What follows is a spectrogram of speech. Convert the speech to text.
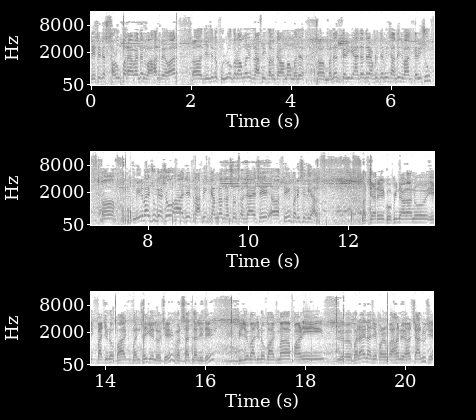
જે છે તે સ્થળ ઉપર આવ્યા હતા વાહન વ્યવહાર જે છે તે ખુલ્લો કરવામાં અને ટ્રાફિક હલ કરવામાં મદદ કરી રહ્યા હતા. ત્યારે આપણે તેમની સાથે જ વાત કરીશું. અ, મિહિરભાઈ શું કહેશો? આ જે ટ્રાફિક જામના દ્રશ્યો સર્જાયા છે કેવી પરિસ્થિતિ હાલ? અત્યારે ગોપીનાળાનો એક બાજુનો ભાગ બંધ થઈ ગયેલો છે વરસાદના લીધે. બીજો બાજુનો ભાગમાં પાણી ભરાયેલા છે પણ વાહન વ્યવહાર ચાલુ છે.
